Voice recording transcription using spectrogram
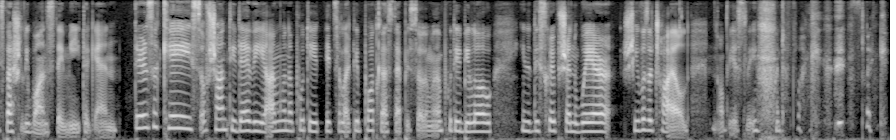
especially once they meet again. There's a case of Shanti Devi. I'm gonna put it. It's a, like a podcast episode. I'm gonna put it below in the description where she was a child. Obviously, what the fuck? it's like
